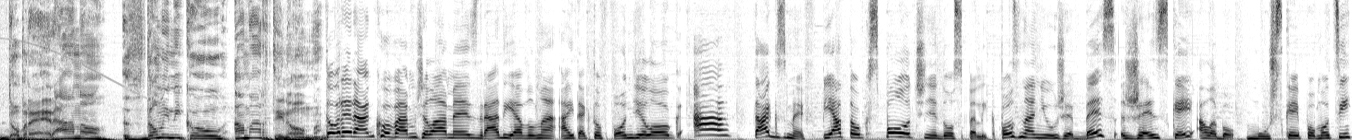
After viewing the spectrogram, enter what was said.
Dobré ráno s Dominikou a Martinom. Dobré ránko vám želáme z Rádia Vlna aj takto v pondelok a tak sme v piatok spoločne dospeli k poznaniu, že bez ženskej alebo mužskej pomoci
